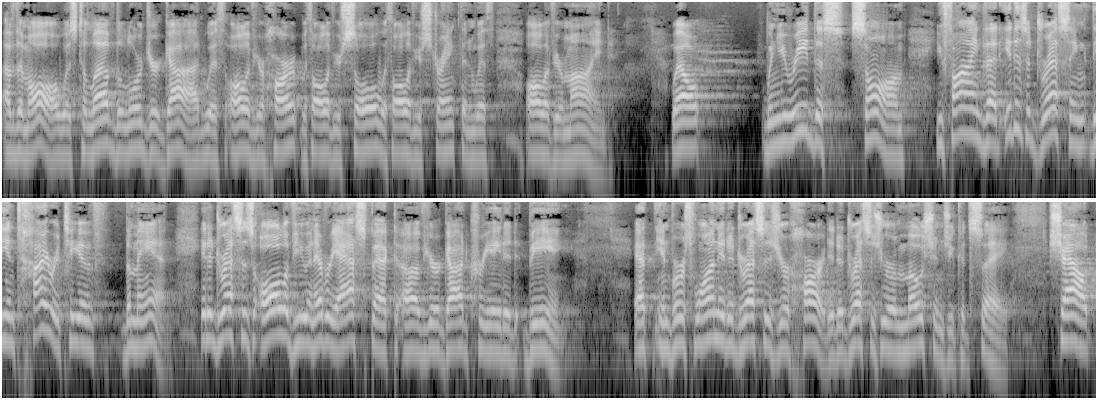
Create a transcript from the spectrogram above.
of them all was to love the Lord your God with all of your heart, with all of your soul, with all of your strength, and with all of your mind. Well, when you read this psalm, you find that it is addressing the entirety of the man. It addresses all of you in every aspect of your God created being. At, in verse 1, it addresses your heart. It addresses your emotions, you could say. Shout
